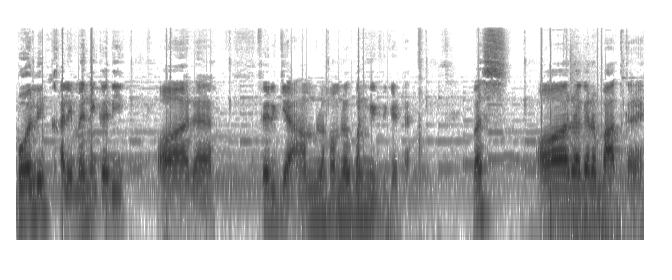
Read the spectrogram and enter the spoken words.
बॉलिंग खाली मैंने करी और, फिर क्या, हम लोग हम लोग बन गए क्रिकेटर। बस, और अगर बात करें,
